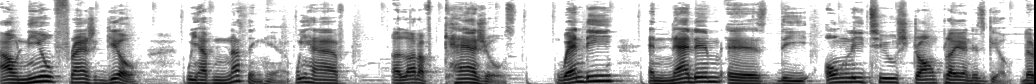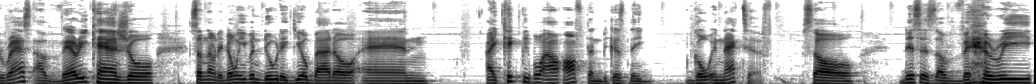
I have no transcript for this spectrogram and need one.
our new fresh guild. We have nothing here. We have a lot of casuals. Wendy and Nadim is the only two strong player in this guild. The rest are very casual. Sometimes they don't even do the guild battle and I kick people out often because they go inactive. So this is a very,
